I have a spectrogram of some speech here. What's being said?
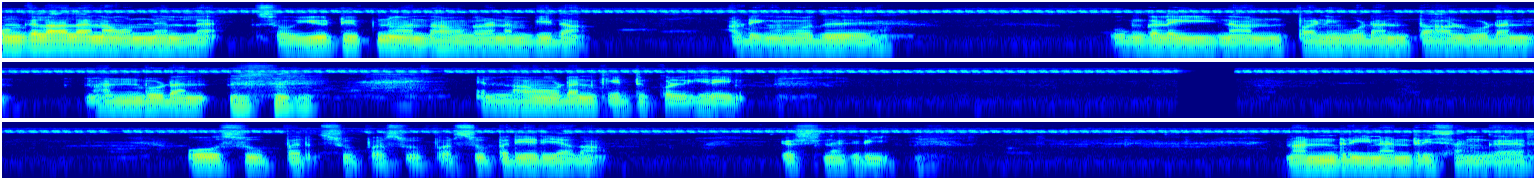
உங்களால் நான் ஒன்றும் இல்லை. ஸோ யூடியூப்னு வந்தால் உங்களை நம்பி தான் அப்படிங்கும்போது உங்களை நான் பணிவுடன் தாழ்வுடன் அன்புடன் எல்லாம் உடன் கேட்டுக்கொள்கிறேன். ஓ super super super super area தான். கிருஷ்ணகிரி. நன்றி நன்றி சங்கர்.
